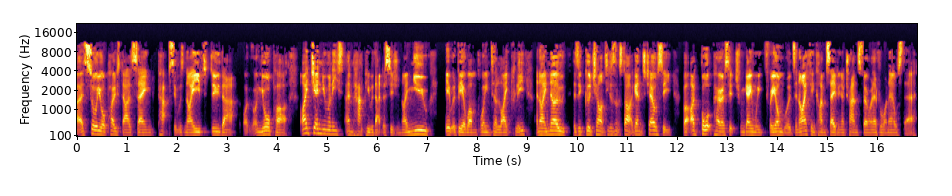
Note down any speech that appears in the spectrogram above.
I saw your post as saying perhaps it was naive to do that on your part. I genuinely am happy with that decision. I knew it would be a one pointer likely, and I know there's a good chance he doesn't start against Chelsea. But I bought Perisic from game week three onwards, and I think I'm saving a transfer on everyone else there.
